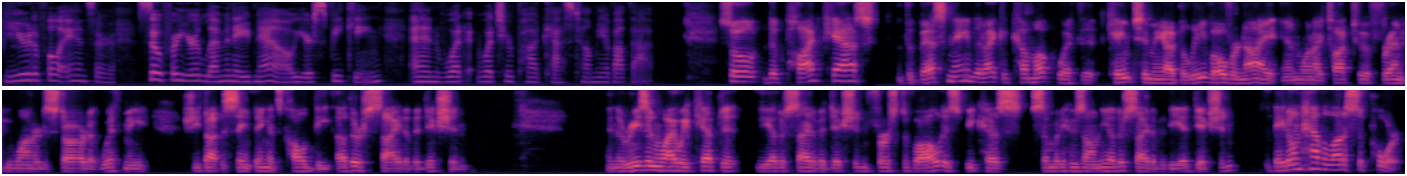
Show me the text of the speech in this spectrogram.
beautiful answer. So for your lemonade now, you're speaking, and what what's your podcast? Tell me about that. So the podcast, the best name that I could come up with, it came to me, I believe, overnight. And when I talked to a friend who wanted to start it with me, she thought the same thing. It's called The Other Side of Addiction. And the reason why we kept it the other side of addiction, first of all, is because somebody who's on the other side of the addiction they don't have a lot of support.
